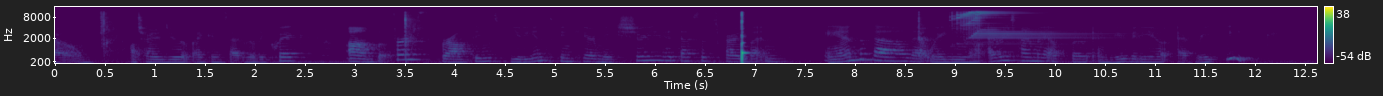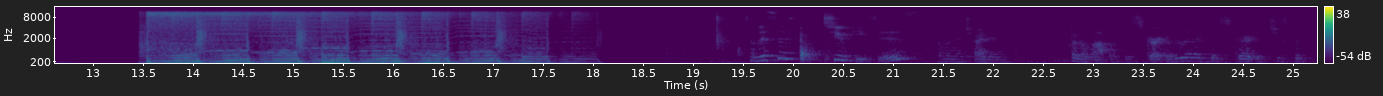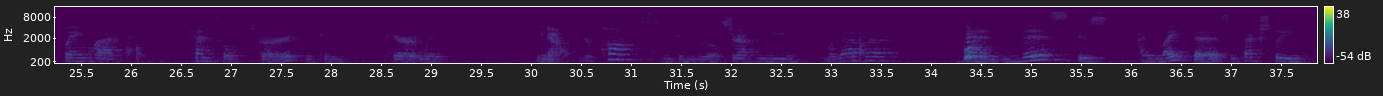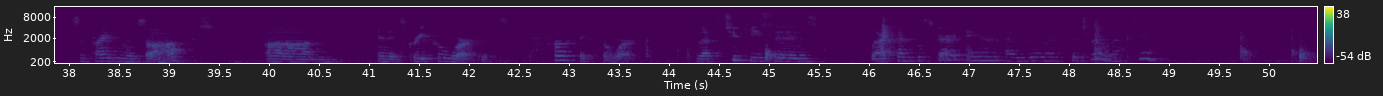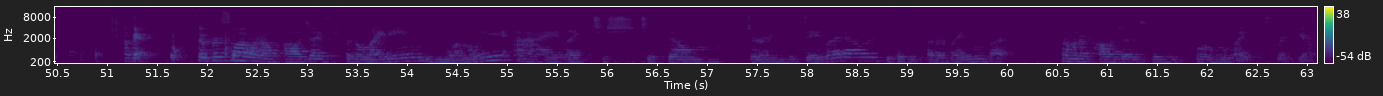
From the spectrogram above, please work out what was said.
I'll try to do it, like I said, really quick. Um, but first, for all things beauty and skincare, make sure you hit that subscribe button and the bell. That way you know every time I upload a new video every week. Skirt. I really like this skirt. It's just a plain black pencil skirt. You can pair it with, you know, your pumps. You can do little strappy, whatever. Then this is, I like this. It's actually surprisingly soft. Um, and it's great for work. This is perfect for work. So that's two pieces, black pencil skirt, and I really like the turtleneck too. Okay, so first of all, I want to apologize for the lighting. Normally, I like to, to film during the daylight hours because it's better lighting, but so I'm going to apologize for these horrible lights right here.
